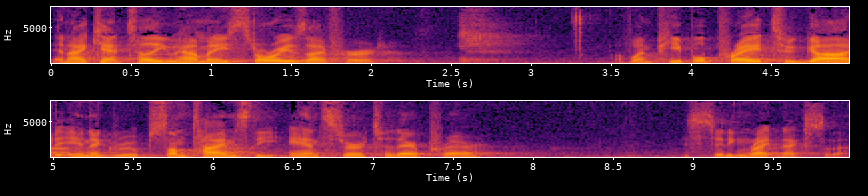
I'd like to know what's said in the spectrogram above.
And I can't tell you how many stories I've heard of when people pray to God in a group, sometimes the answer to their prayer is sitting right next to them.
